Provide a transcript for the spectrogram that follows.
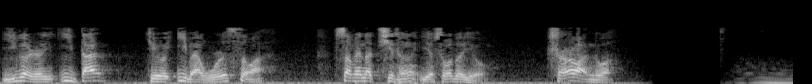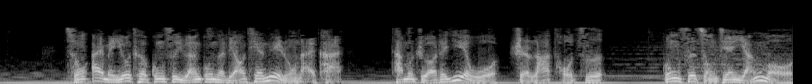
一个人一单就有一百五十四万，上面的提成也说的有十二万多。从艾美优特公司员工的聊天内容来看，他们主要的业务是拉投资。公司总监杨某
